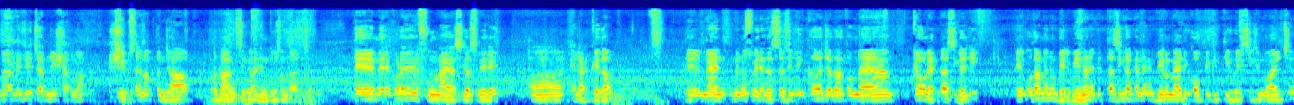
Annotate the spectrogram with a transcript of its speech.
ਮੈਂ ਵਿਜੇ ਚਰਨੀ ਸ਼ਰਮਾ, ਸ਼ਿਵ ਸੈਨਾ, ਪੰਜਾਬ ਪ੍ਰਧਾਨ ਸੀਗਾ, ਹਿੰਦੂ ਸਮਰਾਜ ਤੇ ਮੇਰੇ ਕੋਲੇ ਫੋਨ ਆਇਆ ਸੀਗਾ ਸਵੇਰੇ ਇਹ ਲੜਕੇ ਦਾ। ਤੇ ਮੈਂ, ਮੈਨੂੰ ਸਵੇਰੇ ਦੱਸਿਆ ਸੀ ਵੀ ਇੱਕ ਜਗ੍ਹਾ ਤੋਂ ਮੈਂ ਘਿਓ ਲੈਂਦਾ ਸੀਗਾ ਜੀ। ਤੇ ਉਹਦਾ ਮੈਨੂੰ ਬਿੱਲ ਵੀ ਇਹਨਾਂ ਨੇ ਦਿੱਤਾ ਸੀਗਾ ਕਹਿੰਦੇ ਵੀ ਬਿੱਲ ਮੈਂ ਇਹਦੀ ਕਾਪੀ ਕੀਤੀ ਹੋਈ ਸੀ ਮੋਬਾਈਲ 'ਚ।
